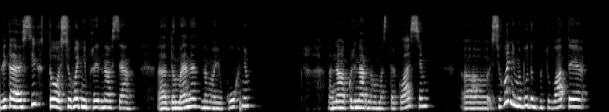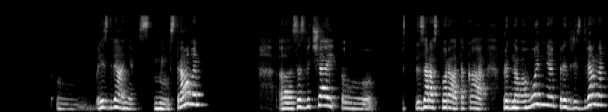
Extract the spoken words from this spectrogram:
Вітаю всіх, хто сьогодні приєднався е, до мене на мою кухню е, на кулінарному майстер-класі. Е, Сьогодні ми будемо готувати різдвяні страви. Зазвичай зараз пора така предновогодня, предріздвяна,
